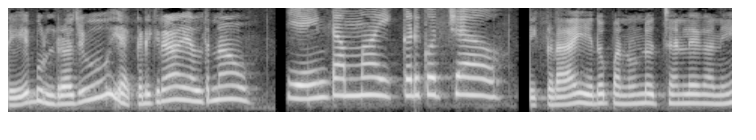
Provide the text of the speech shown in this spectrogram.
రే బుల్రాజు ఎక్కడికి రా వెళ్తున్నావు? ఏంటమ్మా ఇక్కడికి వచ్చావు ఇక్కడ ఏదో పని ఉండి వచ్చానులే గాని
